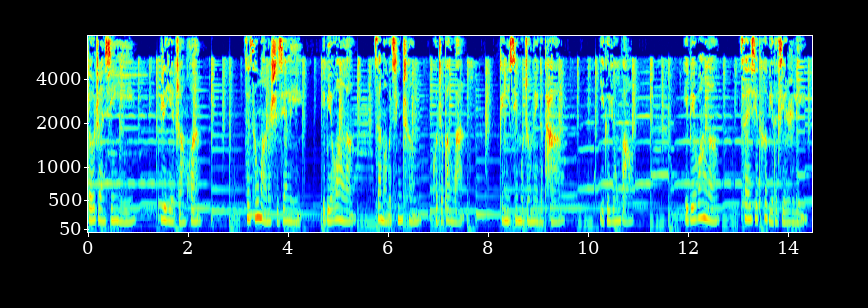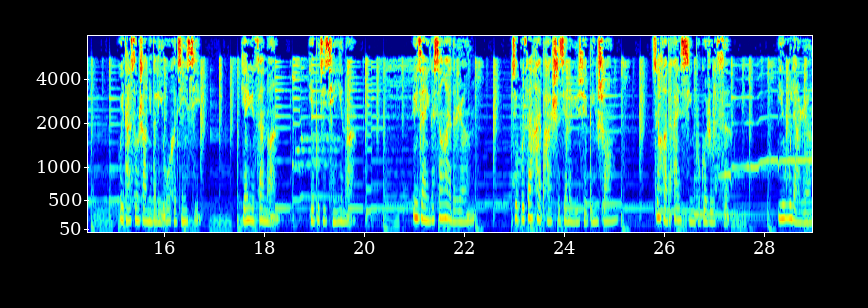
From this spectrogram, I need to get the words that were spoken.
斗转星移，日夜转换，在匆忙的时间里，也别忘了，在某个清晨或者傍晚。给你心目中那个他一个拥抱，也别忘了，在一些特别的节日里，为他送上你的礼物和惊喜。言语再暖，也不及情意暖。遇见一个相爱的人，就不再害怕世间的雨雪冰霜。最好的爱情不过如此：一屋两人，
